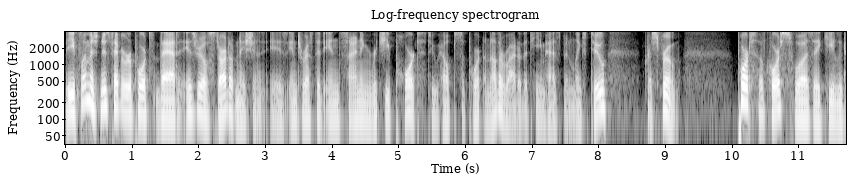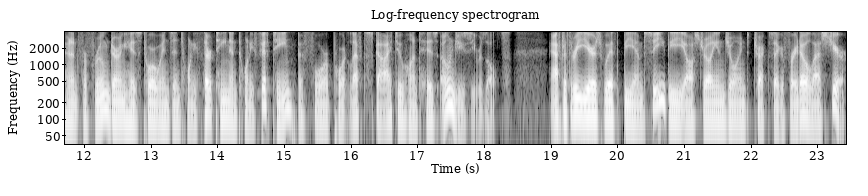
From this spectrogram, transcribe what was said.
The Flemish newspaper reports that Israel's startup nation is interested in signing Richie Porte to help support another rider the team has been linked to, Chris Froome. Porte, of course, was a key lieutenant for Froome during his tour wins in 2013 and 2015 before Porte left Sky to hunt his own GC results. After three years with BMC, the Australian joined Trek Segafredo last year.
